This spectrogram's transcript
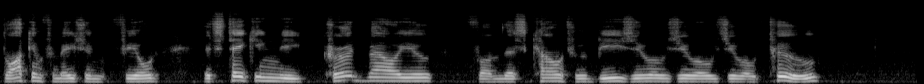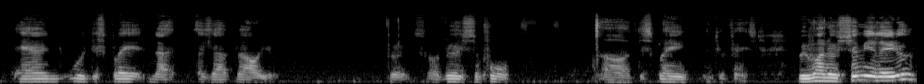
block information field. It's taking the current value from this counter B0002 and we'll display it that as that value. So a very simple uh, display interface. We run our simulator.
